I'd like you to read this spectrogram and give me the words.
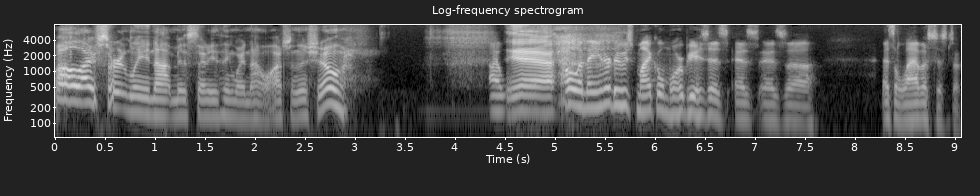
Well, I've certainly not missed anything by not watching this show. yeah. oh, and they introduced Michael Morbius as as as uh as a lab assistant.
